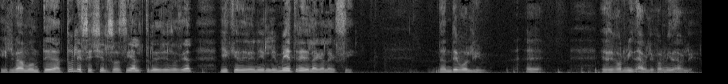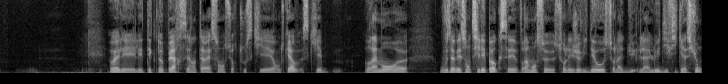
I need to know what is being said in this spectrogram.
Il va monter a tous les échelles sociales, tous les échelles sociales, y es que devenir le maître de la galaxia. Dan de. Es formidable, formidable. Ouais, les, technopères, c'est intéressant sur tout ce qui est, en tout cas, ce qui est vraiment, euh, vous avez senti l'époque, c'est vraiment sur les jeux vidéo, sur la, ludification.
